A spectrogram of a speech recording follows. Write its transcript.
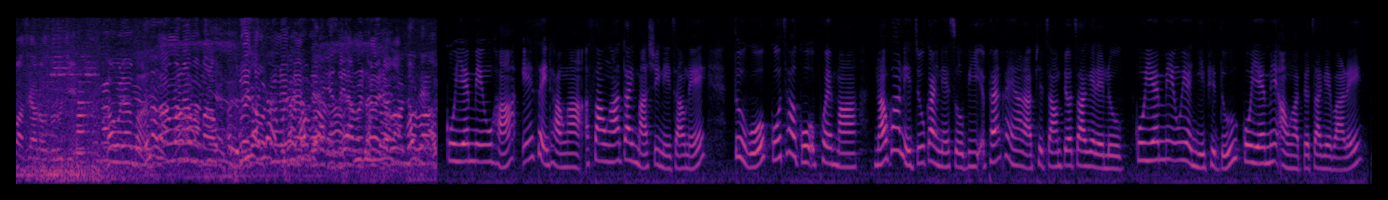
ဝါဆရာတော်ဆိုလို့ကြည့်။ကောင်းလားပါ။ကောင်းလားပါ။တွေးဆောင်ဆွေးနွေးတယ်ဆရာတော်ထားလိုက်တာပါ။ကိုရဲမင်းဦးဟာအင်းစိန်ထောင်ကအဆောင်ငါးတိုက်မှာရှိနေကြောင်းနဲ့သူ့ကို669အဖွဲ့မှနောက်ကနေကြိုးကင်နေဆိုပြီးအဖမ်းခံရတာဖြစ်ကြောင်းပြောကြားခဲ့တယ်လို့ကိုရဲမင်းဦးရဲ့ညီဖြစ်သူကိုရဲမင်းအောင်ကပြောကြားခဲ့ပါတယ်။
